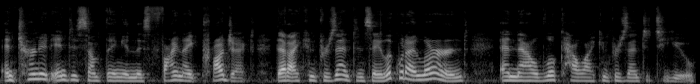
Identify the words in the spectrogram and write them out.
and turn it into something in this finite project that I can present and say, look what I learned, and now look how I can present it to you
